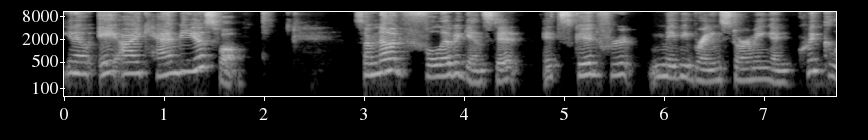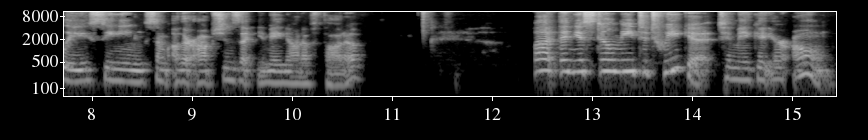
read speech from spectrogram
you know, AI can be useful. So I'm not full out against it it's good for maybe brainstorming and quickly seeing some other options that you may not have thought of. But then you still need to tweak it to make it your own.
